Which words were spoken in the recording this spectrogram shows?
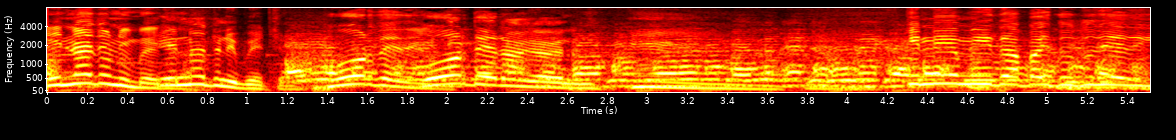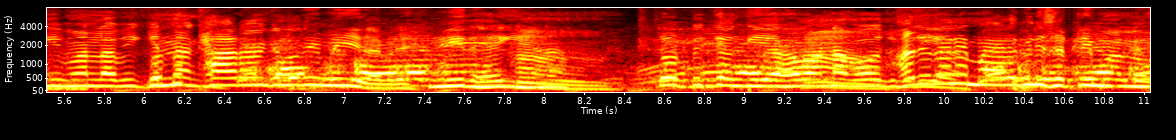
ਇਹਨਾਂ ਚੋਂ ਨਹੀਂ ਵੇਚ ਇਹਨਾਂ 'ਚ ਨਹੀਂ ਵੇਚਣੀ। ਹੋਰ ਦੇ ਦੇ ਹੋਰ ਦੇ ਦਾਂਗੇ ਅਗਲੇ। ਨੂੰ ਕਿੰਨੀ ਉਮੀਦ ਆ ਬਾਈ ਦੁੱਧ ਦੇ ਦੇਗੀ ਮੰਨ ਲਾ ਵੀ ਕਿੰਨਾ 18 ਕਿਲੋ ਦੀ ਉਮੀਦ ਹੈ ਵੀਰੇ। ਉਮੀਦ ਹੈਗੀ ਹੈ ਨਾ। ਝੋਟੀ ਚੰਗੀ ਆ ਹਵਾਨਾ ਬਹੁਤ ਹਜੇ ਤਾਂ ਵਧੀਆ ਇਹਨੇ ਮੈਲ ਵੀ ਨਹੀਂ ਸੱਟੀ ਮੰਨ ਲਓ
